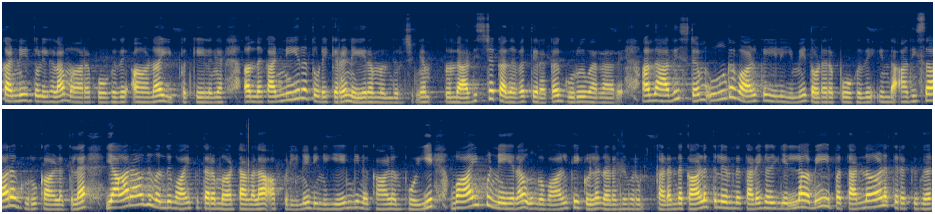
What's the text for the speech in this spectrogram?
கண்ணீர் துளிகளாக மாறப்போகுது. ஆனால் இப்போ கேளுங்க. அந்த கண்ணீரை துடைக்கிற நேரம் வந்துருச்சுங்க. அந்த அதிர்ஷ்ட கதவை திறக்க குரு வர்றாரு. அந்த அதிர்ஷ்டம் உங்கள் வாழ்க்கையிலையுமே தொடரப்போகுது இந்த அதிசார குரு காலத்தில் யாராவது வந்து வாய்ப்பு தர மாட்டாங்களா அப்படின்னு நீங்கள் ஏங்கின காலம் போய் வாய்ப்பு நேராக உங்கள் வாழ்க்கைக்குள்ளே நடந்து வரும். கடந்த காலத்தில் இருந்த தடைகள் எல்லாமே இப்போ தன்னால் திறக்குங்க.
